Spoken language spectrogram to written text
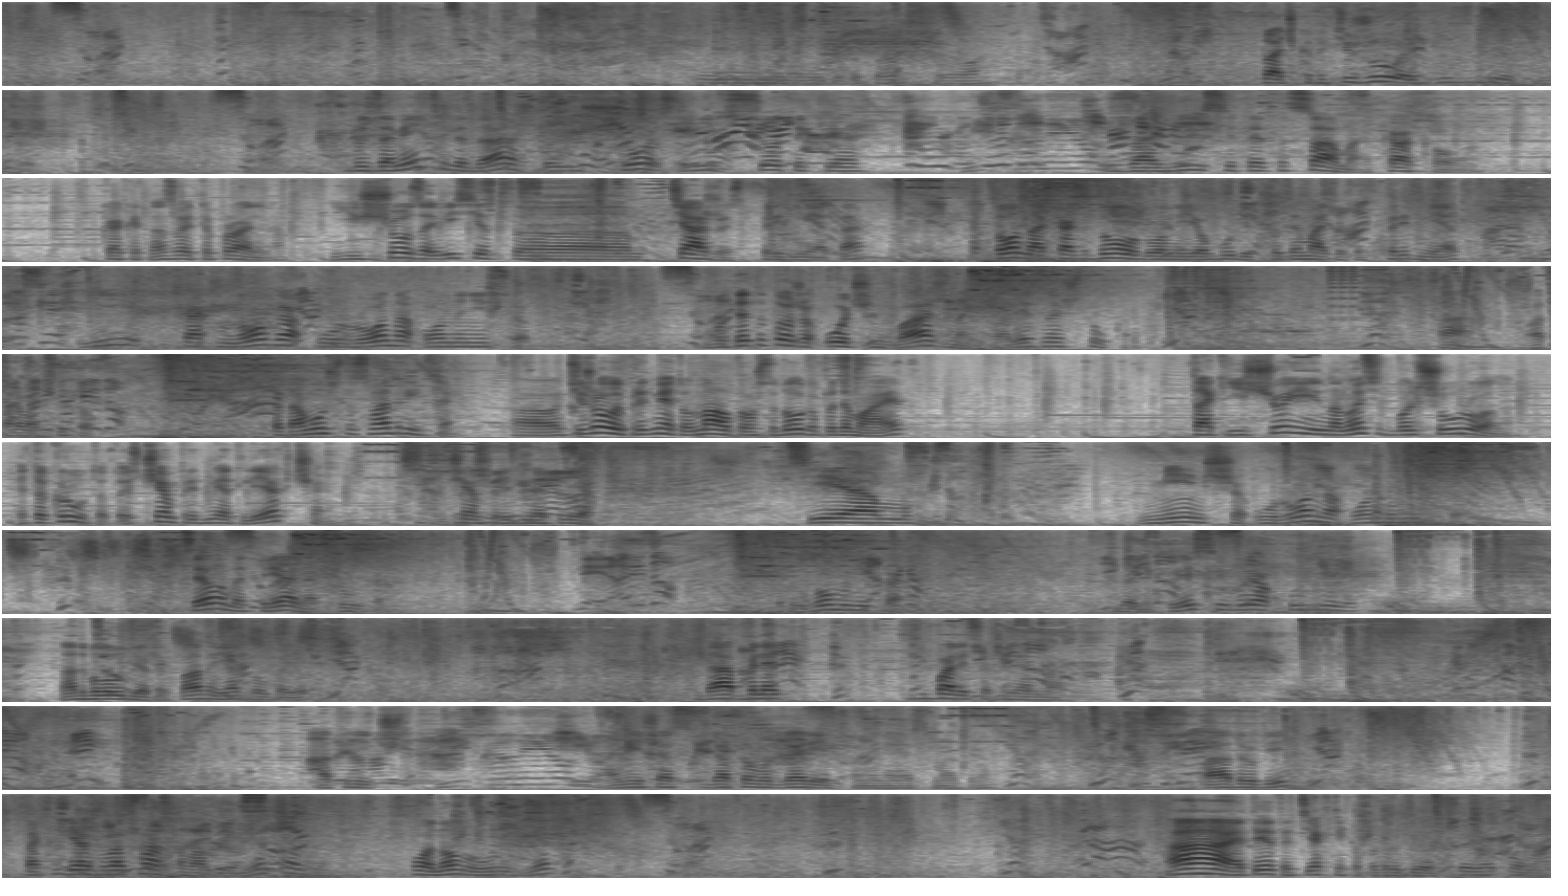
Тачка-то тяжелая, пиздец. Вы заметили, да, что еще и все-таки зависит это самое, как его? Как это назвать-то правильно? Еще зависит э, тяжесть предмета. То, на как долго он ее будет поднимать, этот предмет. И как много урона он нанесет. Вот это тоже очень важная и полезная штука. А, оторвать цветок. Потому что, смотрите, тяжелый предмет, он мало того, что долго поднимает, так еще и наносит больше урона. Это круто. То есть, чем предмет легче, чем предмет легче, тем меньше урона он нанесет. В целом, это реально круто. По-другому никак. Да, нихуя себе вы охуели. Надо было удержать. Ладно, я долбоёб. Да, блядь. Ебались от меня на. Отлично. Они сейчас готовы гореть у меня, я смотрю. Подруби. Так я же вас маслом облил, нет, правда? О, новый уровень, нет? А, это эта техника подрубилась. Все, я понял.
